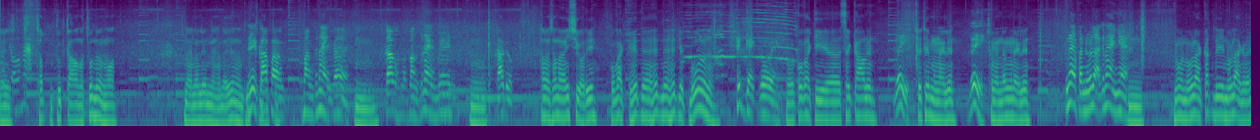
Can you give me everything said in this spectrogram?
hơi thấp một chút cao một chút nữa là ngon. Này nó lên này đấy là đây cao vào bằng cái này cái này. Ừ. Cao vào bằng cái này mới ừ. cao được. Hay là sau này anh sửa đi. Có gạch hết hết hết gạch bố rồi. Hết gạch rồi. Ờ, có gạch thì ờ, xây cao lên. Đây. Xây thêm một này lên. Đây. Xong là nâng cái này lên cái này phải nối lại cái này nhỉ? Ừ. Nhưng mà nối lại cắt đi nối lại cái đấy.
